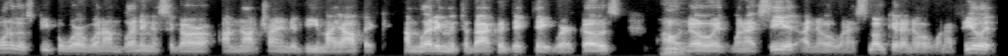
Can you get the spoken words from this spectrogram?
one of those people where when I'm blending a cigar, I'm not trying to be myopic. I'm letting the tobacco dictate where it goes. Mm. I'll know it when I see it. I know it when I smoke it. I know it when I feel it.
